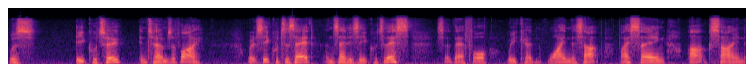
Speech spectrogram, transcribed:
was equal to in terms of y. Well, it's equal to z, and z is equal to this, so therefore we can wind this up by saying arc sine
